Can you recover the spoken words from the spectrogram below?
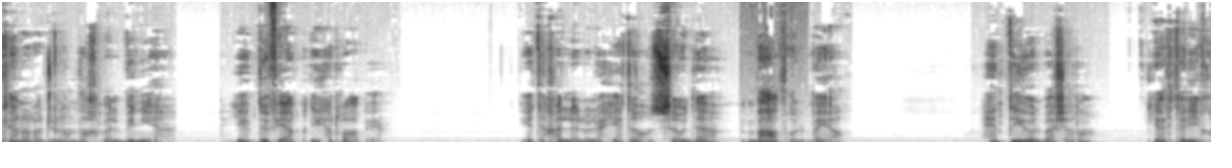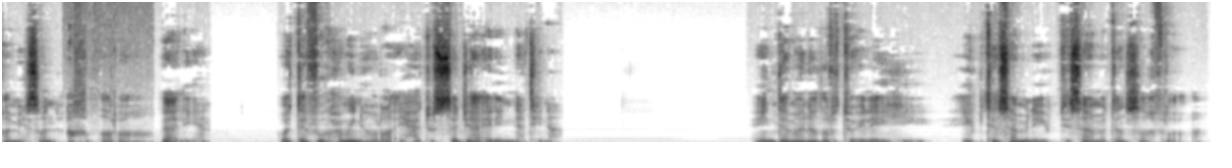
كان رجلا ضخم البنية يبدو في عقده الرابع. يتخلل لحيته السوداء بعض البياض. حنطي البشرة يرتدي قميصا أخضر باليا وتفوح منه رائحة السجائر النتنة. عندما نظرت إليه ابتسم لي ابتسامة صفراء.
